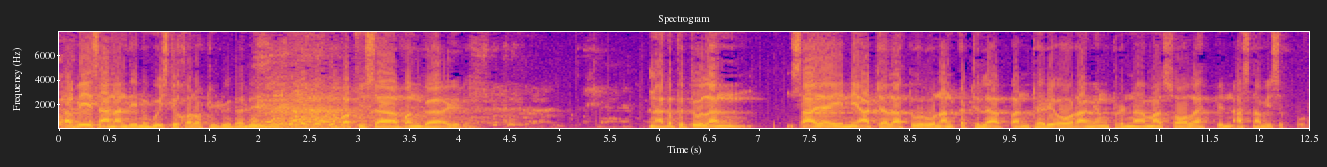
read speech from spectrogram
Tapi saya nanti nunggu istikharah dulu tadi. Apa bisa apa enggak gitu. Nah kebetulan saya ini adalah turunan ke-8 dari orang yang bernama Soleh bin Asnawi Sepuh.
